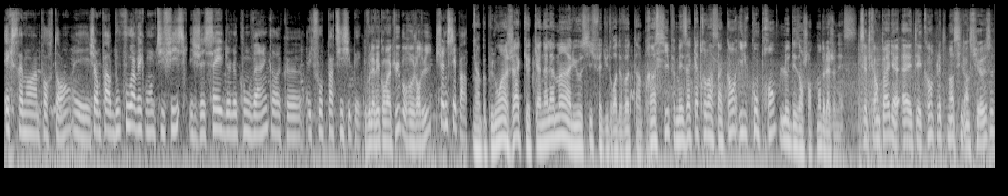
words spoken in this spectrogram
extrêmement important et j'en parle beaucoup avec mon petit-fils et j'essaye de le convaincre qu'il faut participer. Vous l'avez convaincu pour aujourd'hui? Je ne sais pas. Un peu plus loin, Jacques Canne à la main a lui aussi fait du droit de vote un principe, mais à 85 ans, il comprend le désenchantement de la jeunesse. Cette campagne a été complètement silencieuse.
